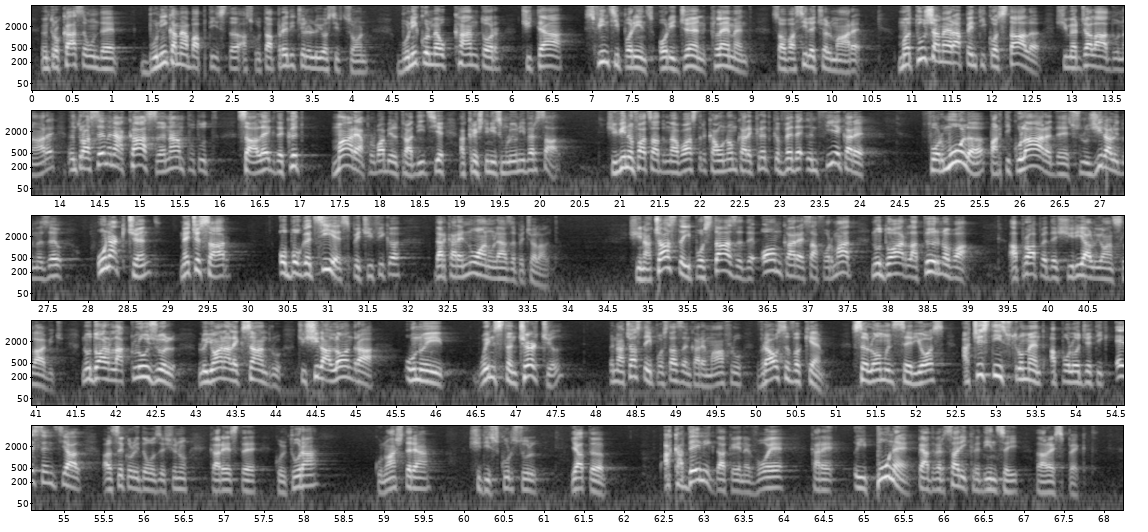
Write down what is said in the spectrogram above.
într-o casă unde bunica mea baptistă asculta predicele lui Iosif Țon, bunicul meu cantor citea Sfinții Părinți, Origen, Clement sau Vasile cel Mare, mătușa mea era penticostală și mergea la adunare, într-o asemenea casă n-am putut să aleg decât marea, probabil, tradiție a creștinismului universal. Și vin în fața dumneavoastră ca un om care cred că vede în fiecare formulă particulară de slujire a lui Dumnezeu un accent necesar, o bogăție specifică, dar care nu o anulează pe celălalt. Și în această ipostază de om care s-a format nu doar la Târnova, aproape de șiria lui Ioan Slavici, nu doar la Clujul lui Ioan Alexandru, ci și la Londra unui Winston Churchill, în această ipostază în care mă aflu, vreau să vă chem să luăm în serios acest instrument apologetic esențial al secolului 21, care este cultura, cunoașterea și discursul, iată, academic, dacă e nevoie, care îi pune pe adversarii credinței la respect.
